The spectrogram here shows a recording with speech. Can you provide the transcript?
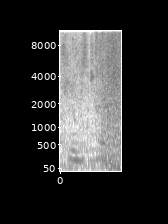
team's turret.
